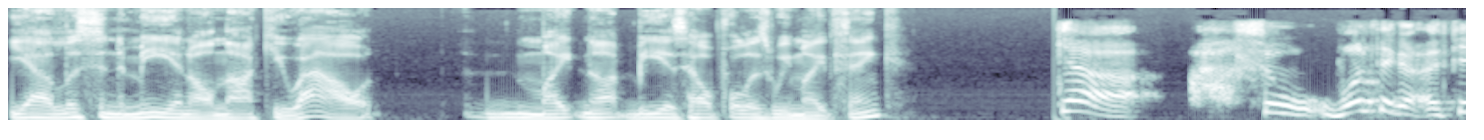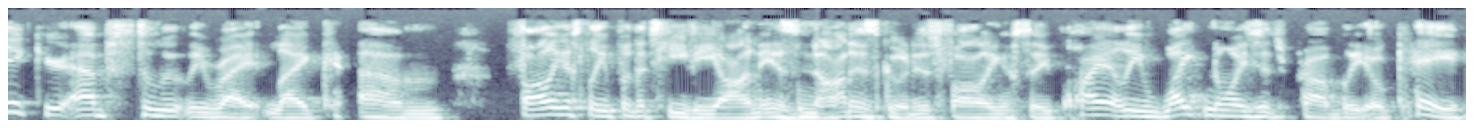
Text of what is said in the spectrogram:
yeah, listen to me and I'll knock you out, might not be as helpful as we might think? Yeah, so one thing I think you're absolutely right. Like um, falling asleep with a TV on is not as good as falling asleep quietly. White noise is probably okay,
